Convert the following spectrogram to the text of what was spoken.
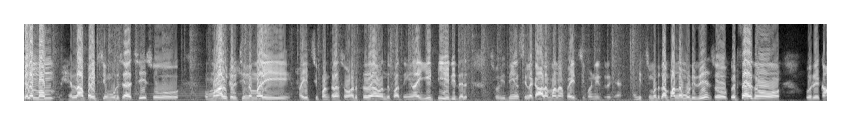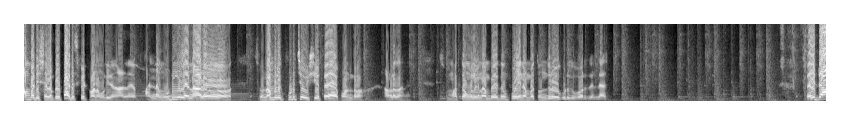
சிலம்பம் எல்லா பயிற்சியும் முடிச்சாச்சு. ஸோ ரொம்ப நாள் கழிச்சு இந்த மாதிரி பயிற்சி பண்ணுறேன் ஸோ அடுத்ததான் வந்து பார்த்தீங்கன்னா ஈட்டி எறிதல். ஸோ இதையும் சில காலமாக நான் பயிற்சி பண்ணிட்டு இருக்கேன் பயிற்சி மட்டும் தான் பண்ண முடியுது. ஸோ பெருசாக எதுவும் ஒரு காம்படிஷன்ல போய் பார்ட்டிசிபேட் பண்ண முடியலனால பண்ண முடியலனாலும் ஸோ நம்மளுக்கு பிடிச்ச விஷயத்த பண்ணுறோம் அவ்வளோதாங்க ஸோ மற்றவங்களுக்கு நம்ம எதுவும் போய் நம்ம தொந்தரவு கொடுக்க போகிறது இல்லை ரைட்டா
